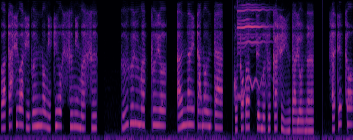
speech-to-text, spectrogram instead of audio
私は自分の道を進みます。Google マップよ、案内頼んだ。言葉って難しいんだよな。さてと、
